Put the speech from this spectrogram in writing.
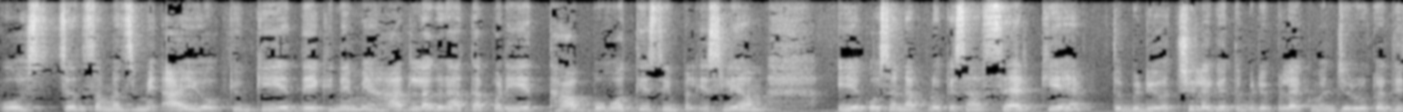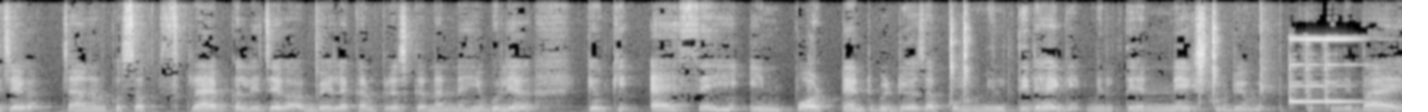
क्वेश्चन समझ में आई हो, क्योंकि ये देखने में हार्ड लग रहा था, पर ये था बहुत ही सिंपल इसलिए हम ये क्वेश्चन आप लोग के साथ शेयर किए हैं. तो वीडियो अच्छी लगी तो वीडियो पे लाइक कमेंट ज़रूर कर दीजिएगा. चैनल को सब्सक्राइब कर लीजिएगा और बेल आइकन प्रेस करना नहीं भूलिएगा, क्योंकि ऐसे ही इंपॉर्टेंट वीडियोस आपको मिलती रहेगी. मिलते हैं नेक्स्ट वीडियो में. तब तक के लिए बाय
